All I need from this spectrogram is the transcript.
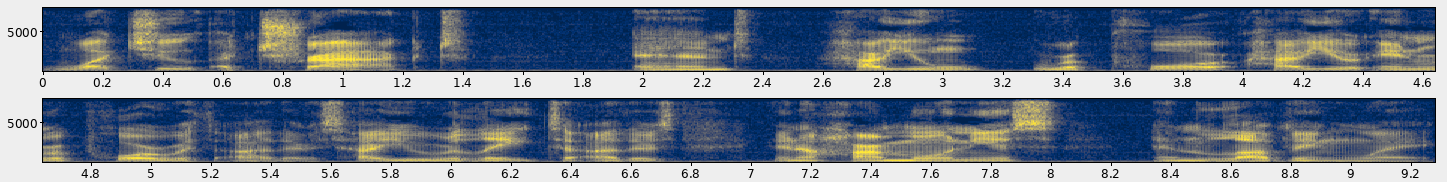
what you attract and how you rapport, how you're in rapport with others, how you relate to others in a harmonious and loving way.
